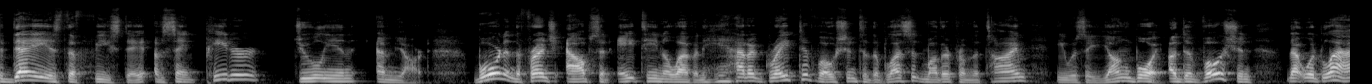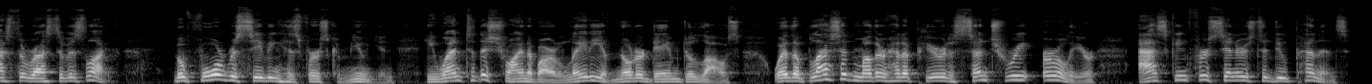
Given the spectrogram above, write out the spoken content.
Today is the feast day of St. Peter Julian Eymard. Born in the French Alps in 1811, he had a great devotion to the Blessed Mother from the time he was a young boy, a devotion that would last the rest of his life. Before receiving his first communion, he went to the shrine of Our Lady of Notre Dame de Laus, where the Blessed Mother had appeared a century earlier, asking for sinners to do penance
